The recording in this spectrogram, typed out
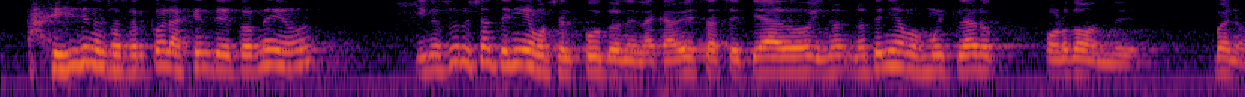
ahí se nos acercó la gente de torneos, y nosotros ya teníamos el fútbol en la cabeza seteado y no, teníamos muy claro por dónde. Bueno,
